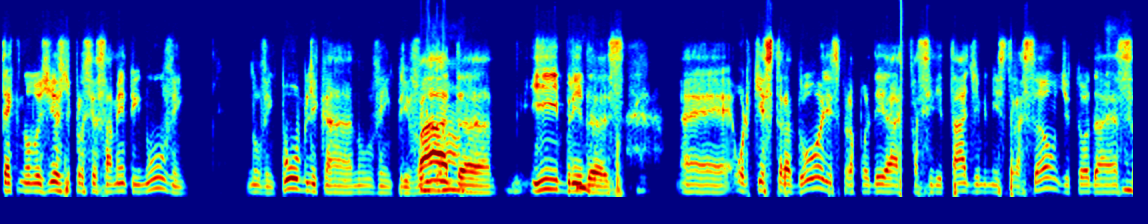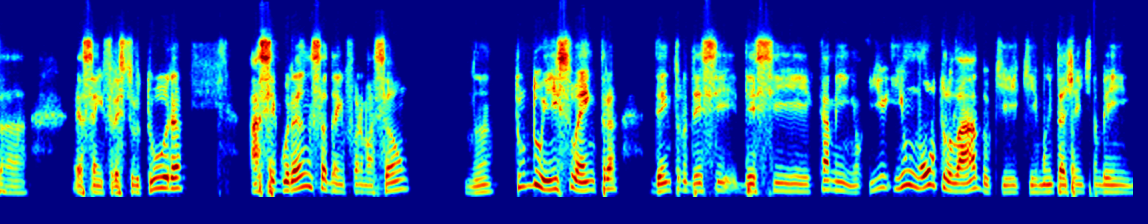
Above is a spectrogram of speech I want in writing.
tecnologias de processamento em nuvem, nuvem pública, nuvem privada, híbridas, é, orquestradores para poder facilitar a administração de toda essa, essa infraestrutura, a segurança da informação, né? tudo isso entra dentro desse, desse caminho. E, e um outro lado que, que muita gente também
